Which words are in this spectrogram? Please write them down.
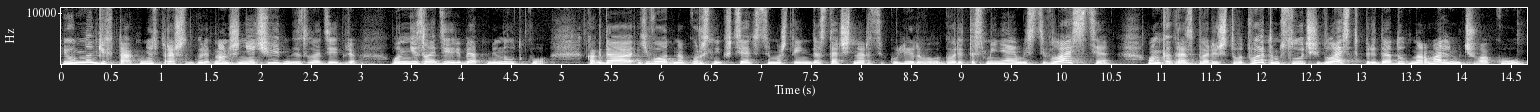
И у многих так. Меня спрашивают, говорят, но он же не очевидный злодей. Я говорю, он не злодей, ребят, минутку. Когда его однокурсник в тексте, может, я недостаточно артикулировала, говорит о сменяемости власти, он как раз говорит, что вот в этом случае власть передадут нормальному чуваку.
